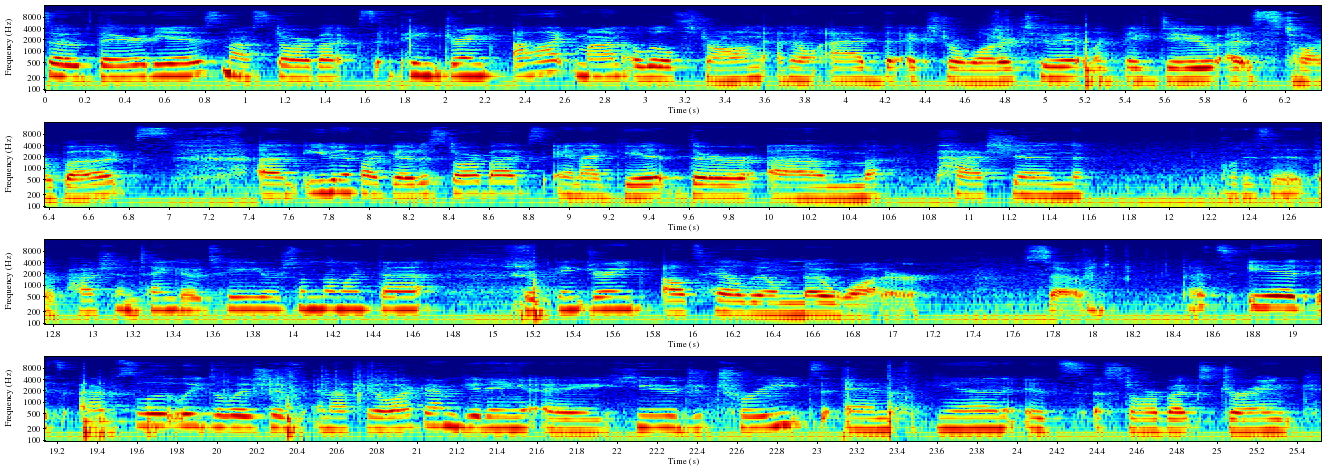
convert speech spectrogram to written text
So there it is, my Starbucks pink drink. I like mine a little strong. I don't add the extra water to it like they do at Starbucks. Um, even if I go to Starbucks and I get their um, passion what is it, their passion tango tea or something like that, their pink drink, I'll tell them no water. So that's it. It's absolutely delicious and I feel like I'm getting a huge treat. And again, it's a Starbucks drink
